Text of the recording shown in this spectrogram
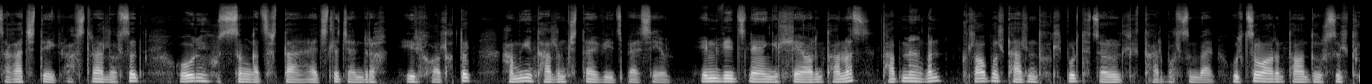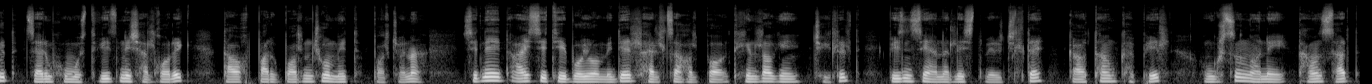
цагаачдыг Австрали улсад өөрийн хүссэн газартаа ажиллаж амьдрах эрх олгодог хамгийн тааламжтай виз байсан юм. Энэ визний ангиллын орон тооноос 5000 нь Global Talent хөтөлбөрт зориулагдахаар болсон байна. Үлдсэн орон тоонд өрсөлдөхөд зарим хүмүүст визний шалгуурыг давах бараг боломжгүй мэд болж байна. Сиднейд ICT буюу мэдээлэл харилцаа холбоо технологийн чиглэлд бизнесийн аналист мэрэгжилтэй Gautam Kapil өнгөрсөн оны 5 сард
